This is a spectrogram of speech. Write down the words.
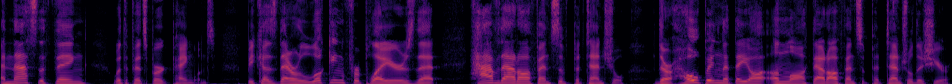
And that's the thing with the Pittsburgh Penguins because they're looking for players that have that offensive potential. They're hoping that they unlock that offensive potential this year,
